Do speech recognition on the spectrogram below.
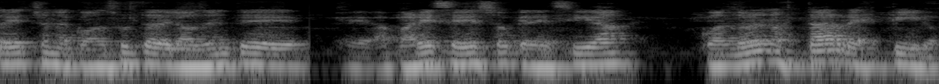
De hecho, en la consulta del oyente eh, aparece eso que decía, cuando él no está, respiro.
